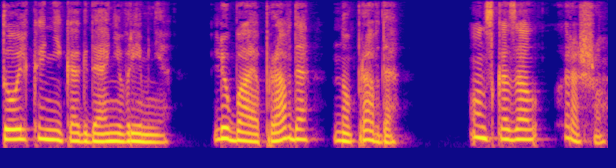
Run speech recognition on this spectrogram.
только никогда не ври мне. Любая правда, но правда. Он сказал «хорошо».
